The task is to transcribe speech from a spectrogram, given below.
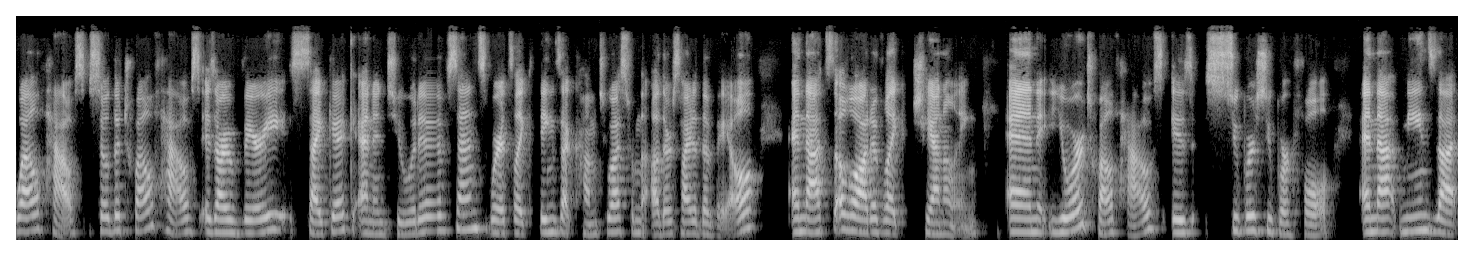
12th house. So the 12th house is our very psychic and intuitive sense where it's like things that come to us from the other side of the veil and that's a lot of like channeling. And your 12th house is super super full. And that means that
